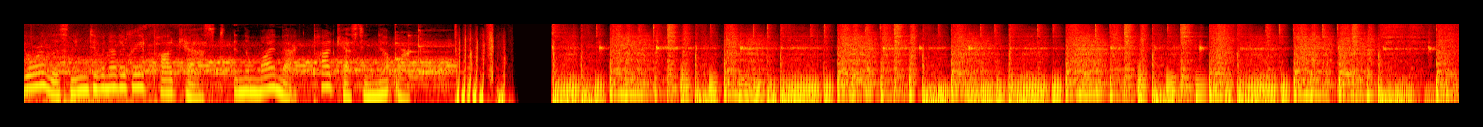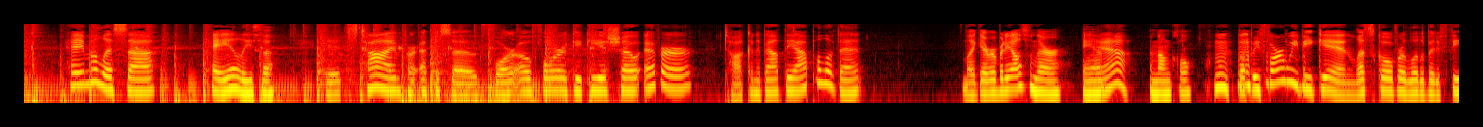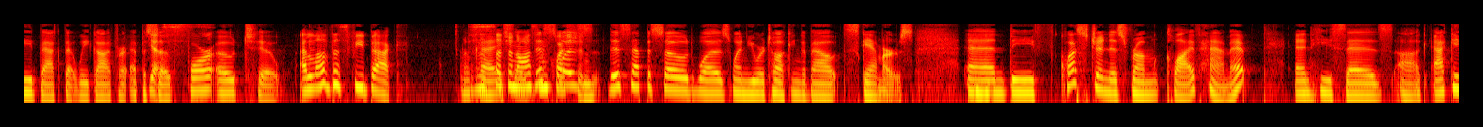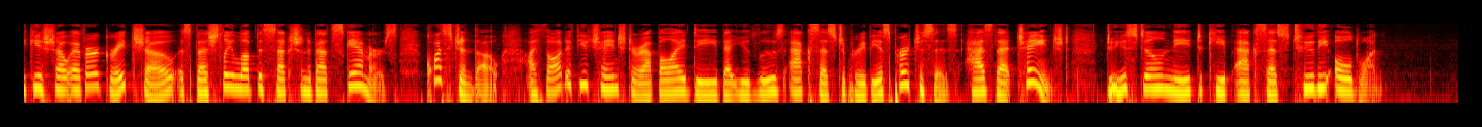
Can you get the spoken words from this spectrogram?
You're listening to another great podcast in the MyMac Podcasting Network. Hey, Melissa. Hey, Elisa. It's time for episode 404 Geekiest Show Ever, talking about the Apple event. Like everybody else in there, aunt Yeah. And uncle. But before we begin, let's go over a little bit of feedback that we got for episode Yes. 402. I love this feedback. This is such an so awesome this question. Was, this episode was when you were talking about scammers. And mm-hmm. the f- question is from Clive Hammett. And he says, uh, Geekiest Show Ever, great show. Especially love the section about scammers. Question though, I thought if you changed your Apple ID that you'd lose access to previous purchases. Has that changed? Do you still need to keep access to the old one?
